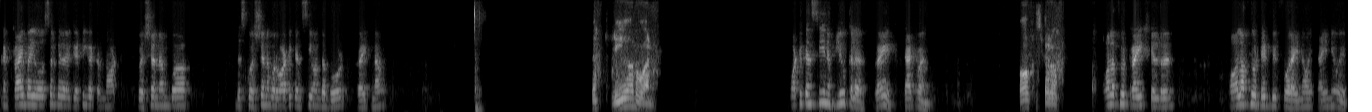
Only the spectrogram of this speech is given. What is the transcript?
can try by yourself whether you're getting it or not. Question number, this question number, what you can see on the board right now. The three or one? What you can see in a blue color, right? That one. Okay, sir. All of you try, children. All of you did before. I know. I knew it.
